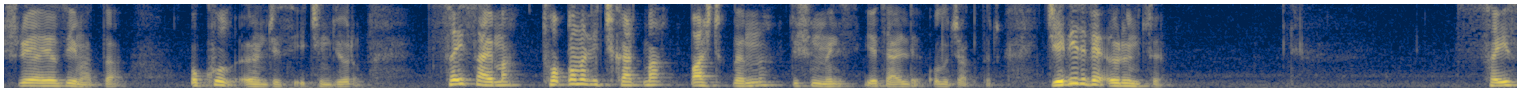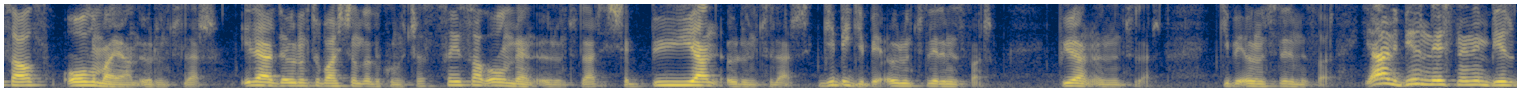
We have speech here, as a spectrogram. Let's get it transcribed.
Şuraya yazayım hatta. Okul öncesi için diyorum. Sayı sayma, toplama ve çıkartma başlıklarını düşünmeniz yeterli olacaktır. Cebir ve örüntü. Sayısal olmayan örüntüler. İleride örüntü başlığında da konuşacağız. Sayısal olmayan örüntüler, işte büyüyen örüntüler gibi gibi örüntülerimiz var. Büyüyen örüntüler gibi örüntülerimiz var. Yani bir nesnenin bir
